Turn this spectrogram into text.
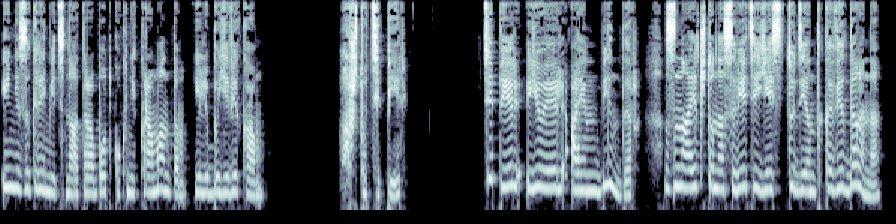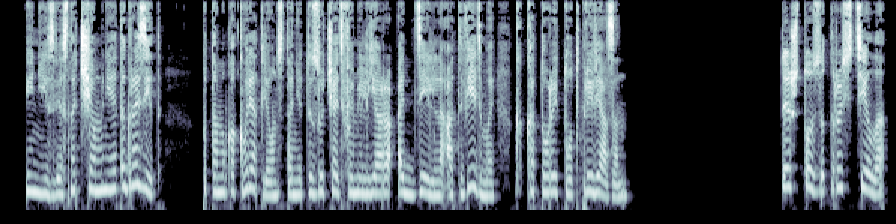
и не загреметь на отработку к некромантам или боевикам. А что теперь? Теперь Юэль Айнбиндер знает, что на свете есть студентка Видана, и неизвестно, чем мне это грозит, потому как вряд ли он станет изучать фамильяра отдельно от ведьмы, к которой тот привязан. «Ты что загрустила?»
